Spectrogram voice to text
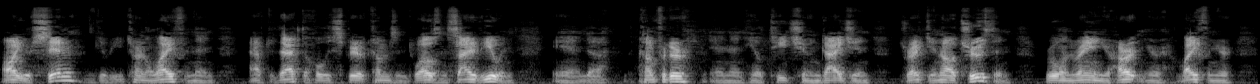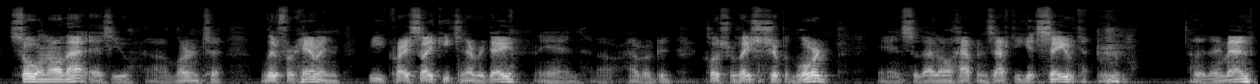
all your sin, give you eternal life, and then after that, the Holy Spirit comes and dwells inside of you and, and, uh, comforter, and then he'll teach you and guide you and direct you in all truth and rule and reign in your heart and your life and your soul and all that as you uh, learn to live for Him and be Christ-like each and every day and uh, have a good, close relationship with the Lord. And so that all happens after you get saved. Amen.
